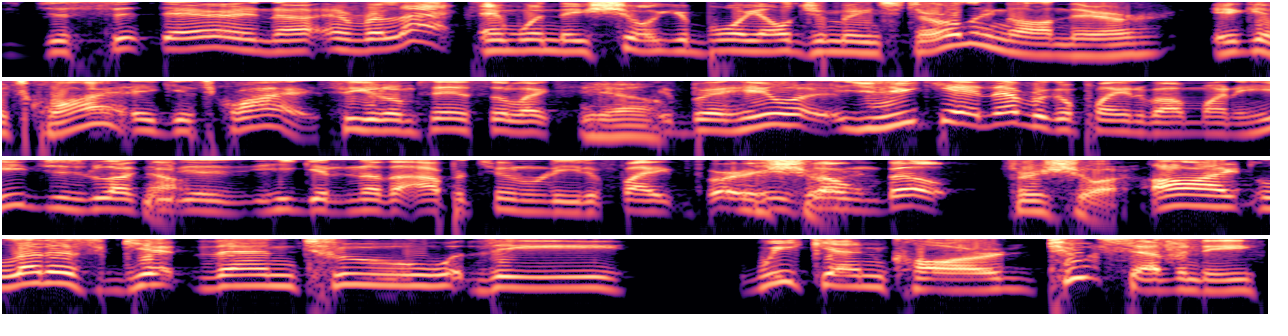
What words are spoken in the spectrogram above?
you just sit there and uh, and relax. and when they show your boy Aljamain Sterling on there, it gets quiet. it gets quiet. See what I'm saying? So like, Yeah. But he he can't never complain about money. He just lucky to he get another opportunity to fight for his sure. own belt. For sure. All right, let us get then to the weekend card 270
